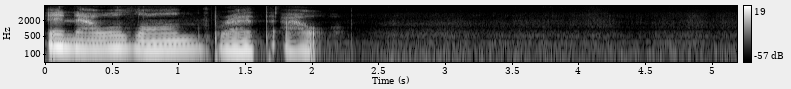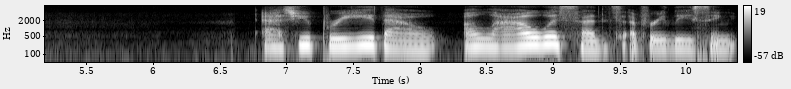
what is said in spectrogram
And now a long breath out. As you breathe out, allow a sense of releasing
